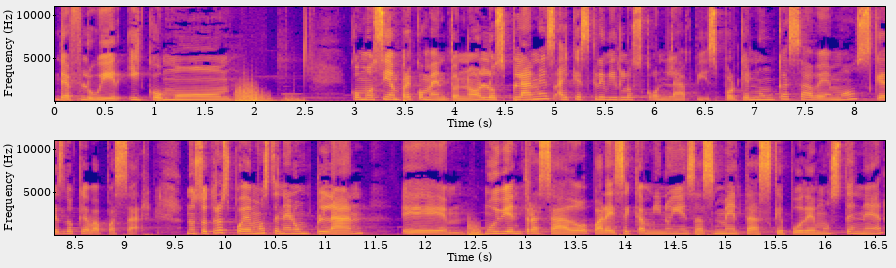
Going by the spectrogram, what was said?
de fluir. Y como, como siempre comento, ¿no? Los planes hay que escribirlos con lápiz, porque nunca sabemos qué es lo que va a pasar. Nosotros podemos tener un plan eh, muy bien trazado para ese camino y esas metas que podemos tener,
